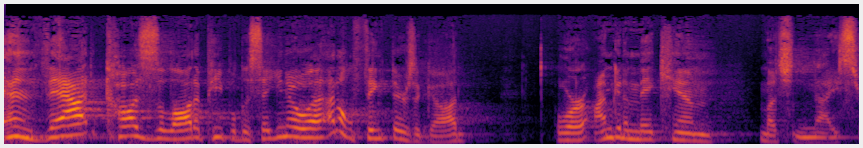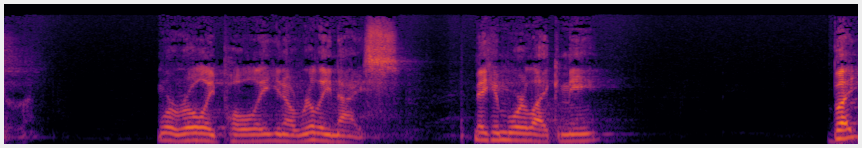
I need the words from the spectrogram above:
And that causes a lot of people to say, you know what, I don't think there's a God, or I'm going to make him much nicer, more roly poly, you know, really nice, make him more like me. But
